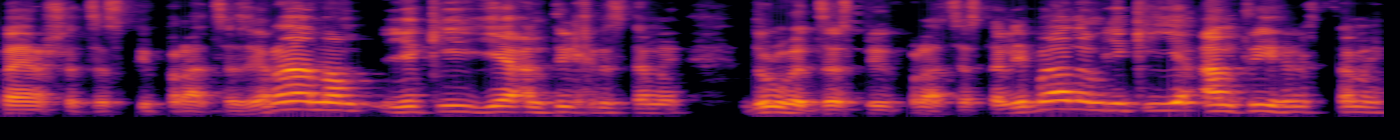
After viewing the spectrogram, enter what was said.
перше це співпраця з Іраном, які є антихристами, друге це співпраця з Талібаном, які є антихристами,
